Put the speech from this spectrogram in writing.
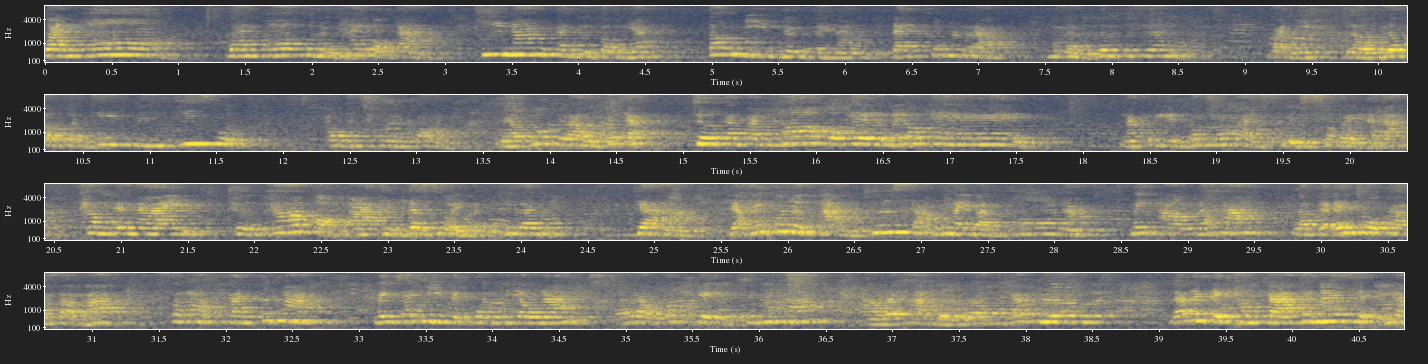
วันพ่อ วันพ่อคุณหนึ่งให้โอกาส ที่นั่งกันอยู่ตรงเนี้ยต้องมีหนึ่งในนั้นได้ขึ้นรับเหมือนเพื่อนๆ วันนี้เราเลือกเอาคนที่ดีที่สุด เอามาโชว์ก่อน แล้วพวกเราก็จะเจอกันวันพ่อโอเคหรือไม่โอเค นักเรียนต้องระบายสวยๆนะคะทำยังไงถึงภาพออกมาถึงจะสวยเหมือนเพื่อน อย่าอย่าให้คนอื่นอ่านชื่อซ้ำในวันพ่อนะ ไม่เอานะคะ เราจะได้โชว์ความสามารถสลับกันขึ้นมา ไม่ใช่มีแต่คนเดียวนะแล้วเราก็เก่งใช่ไหมคะเอาละค่ะเดี๋ยวรอแป๊บนึงแล้วเด็กๆทำการ์ดให้แม่เสร็จหรือ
